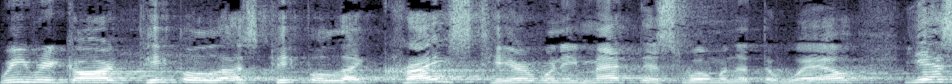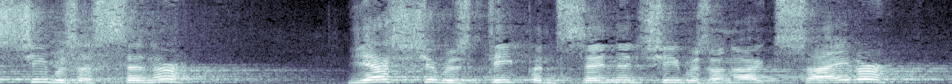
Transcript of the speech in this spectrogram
We regard people as people like Christ here when he met this woman at the well. Yes, she was a sinner. Yes, she was deep in sin and she was an outsider.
